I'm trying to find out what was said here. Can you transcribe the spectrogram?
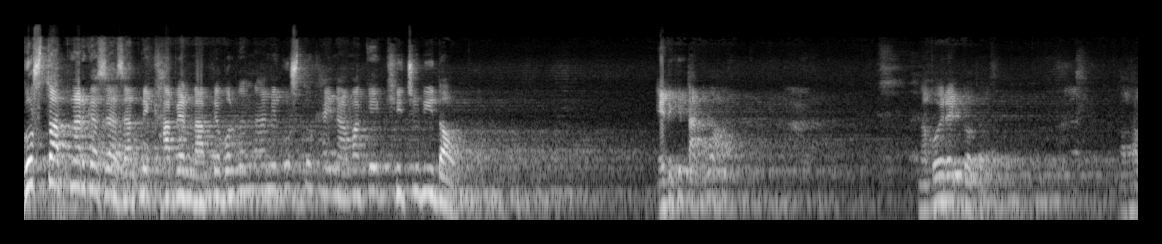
গোস্ত আপনার কাছে আছে, আপনি খাবেন না, আপনি বলবেন, না, আমি গোস্ত খাই না, আমাকে খিচুড়ি দাও। এটা কি তাকুয়া না বৈরাগ্যতা কথা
